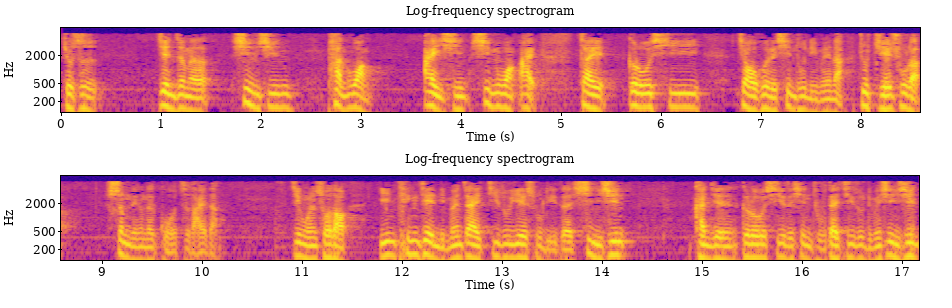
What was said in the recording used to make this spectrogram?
就是见证了信心、盼望、爱心、信望爱，在哥罗西教会的信徒里面呢，就结出了圣灵的果子来的。经文说到。因听见你们在基督耶稣里的信心，看见哥罗西的信徒在基督里面信心，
